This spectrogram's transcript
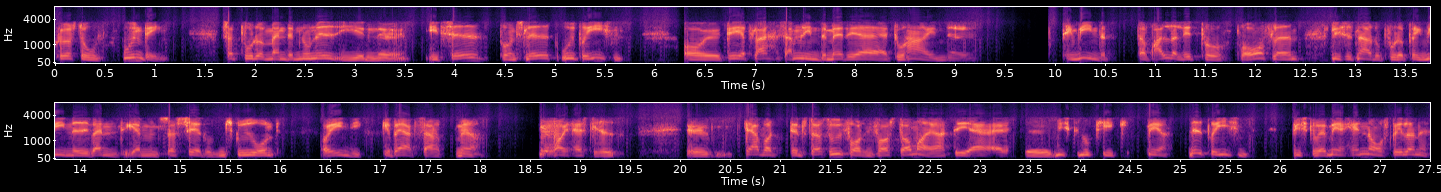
kørestol uden ben. Så putter man dem nu ned i, en, øh, i et sæde på en slæde ude på isen. Og øh, det, jeg plejer at sammenligne det med, det er, at du har en øh, pingvin, der, der vralder lidt på, på overfladen. Lige så snart du putter pingvin ned i vandet, jamen så ser du den skyde rundt og egentlig gebært sig med, med høj hastighed. Øh, der, hvor den største udfordring for os dommer er, det er, at øh, vi skal nu kigge mere ned på isen. Vi skal være mere hen over spillerne.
